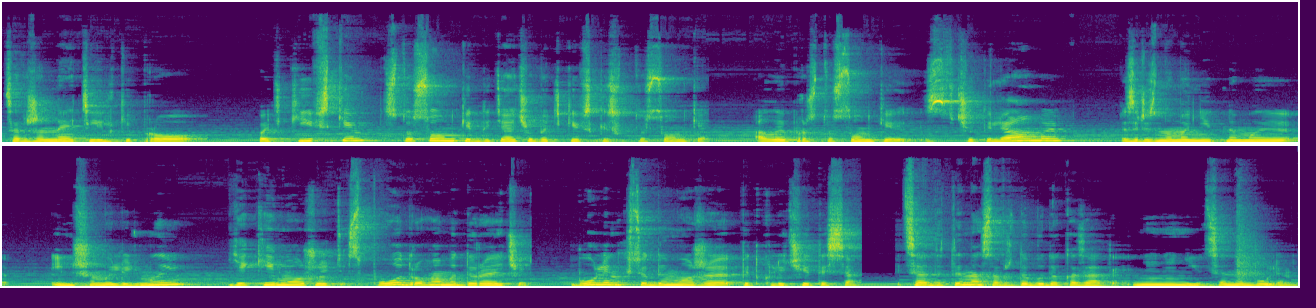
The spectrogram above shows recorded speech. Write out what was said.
Це вже не тільки про батьківські стосунки, дитячо-батьківські стосунки, але й про стосунки з вчителями, з різноманітними іншими людьми, які можуть з подругами, до речі, булінг сюди може підключитися. І ця дитина завжди буде казати: Ні-ні ні, це не булінг,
